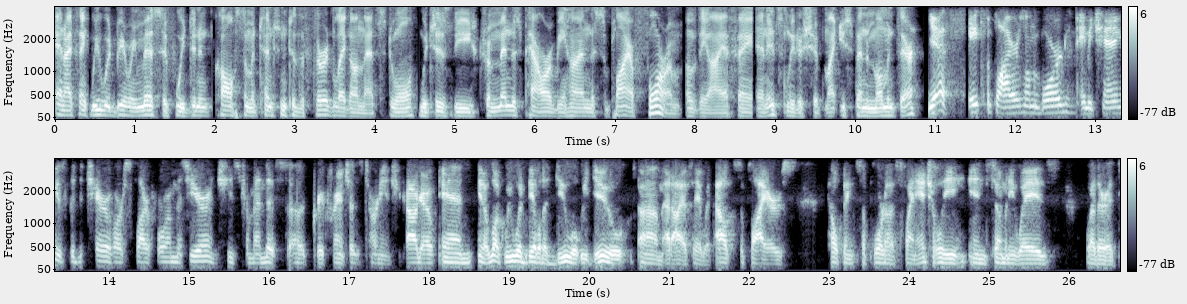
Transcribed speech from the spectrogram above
And I think we would be remiss if we didn't call some attention to the third leg on that stool, which is the tremendous power behind the supplier forum of the IFA and its leadership. Might you spend a moment there? Yes, eight suppliers on the board. Amy Chang is the chair of our supplier forum this year, and she's tremendous, uh, great franchise attorney in Chicago. And, you know, look, we wouldn't be able to do what we do um, at IFA without suppliers helping support us financially in so many ways whether it's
